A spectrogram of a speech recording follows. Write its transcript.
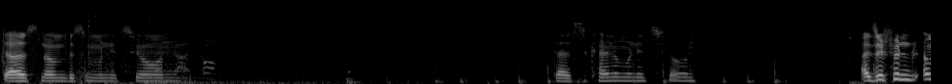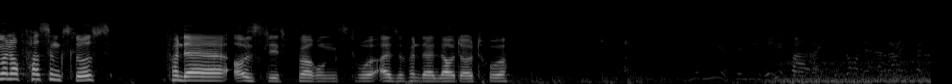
Da ist noch ein bisschen Munition. Gas Da ist keine Munition. Also ich bin immer noch fassungslos von der Auslieferungstruhe, also von der erreichen.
